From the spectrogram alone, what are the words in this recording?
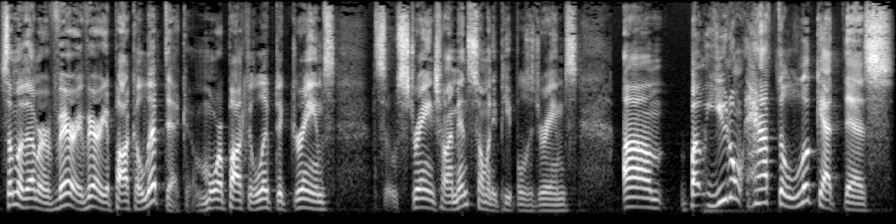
Some of them are very, very apocalyptic, more apocalyptic dreams. It's so strange how I'm in so many people's dreams. Um, but you don't have to look at this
